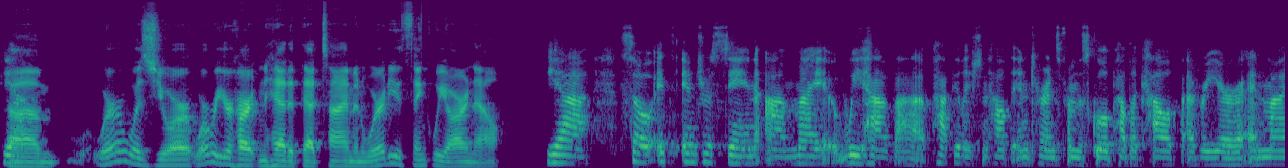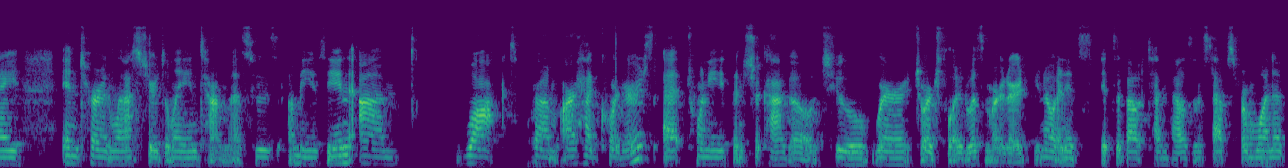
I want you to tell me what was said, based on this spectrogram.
Yeah. Um, where was your where were your heart and head at that time, and where do you think we are now? Yeah, so it's interesting. Um, my we have uh, population health interns from the School of Public Health every year, and my intern last year, Delane Thomas, who's amazing, um, walked from our headquarters at 28th and Chicago to where George Floyd was murdered. You know, and it's it's about 10,000 steps from one of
